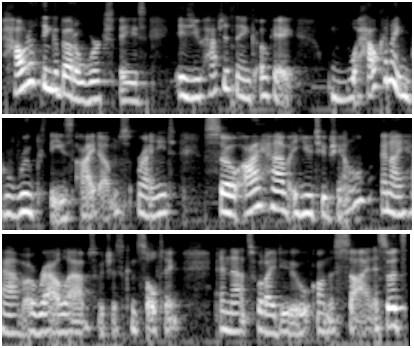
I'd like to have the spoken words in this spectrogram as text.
How to think about a workspace is you have to think, okay, how can I group these items, right? So I have a YouTube channel and I have a Rao Labs, which is consulting, and that's what I do on the side. And so it's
